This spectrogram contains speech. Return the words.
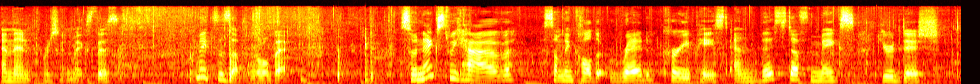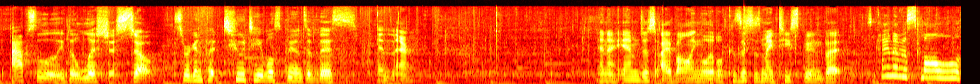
And then we're just gonna mix this, mix this up a little bit. So next we have something called red curry paste, and this stuff makes your dish absolutely delicious. So, so we're gonna put two tablespoons of this in there. And I am just eyeballing a little because this is my teaspoon, but it's kind of a small,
